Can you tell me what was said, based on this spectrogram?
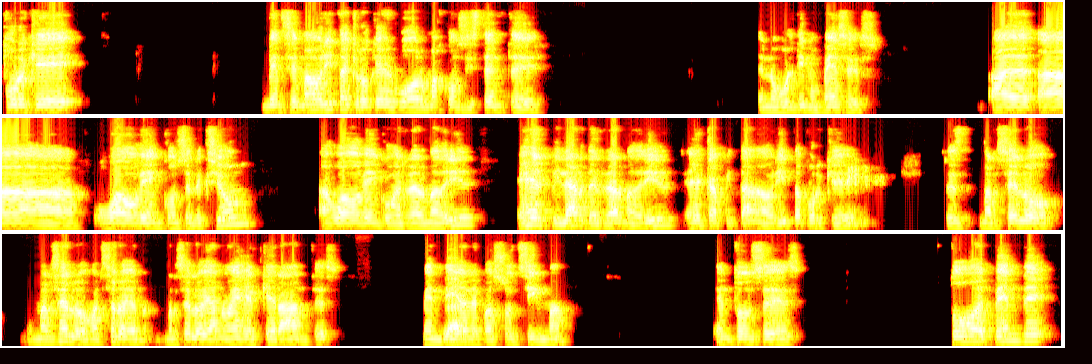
porque Benzema ahorita creo que es el jugador más consistente en los últimos meses. Ha, ha jugado bien con selección, ha jugado bien con el Real Madrid, es el pilar del Real Madrid, es el capitán ahorita porque pues, Marcelo, Marcelo, Marcelo, ya, no- Marcelo ya no es el que era antes, Mendy ya Claro. le pasó encima. Entonces, todo depende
